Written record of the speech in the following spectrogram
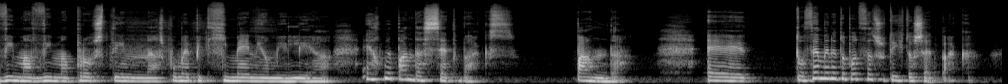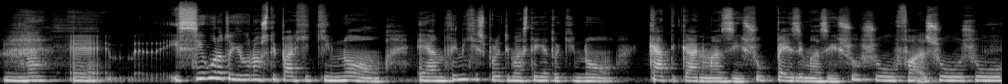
βήμα, βήμα προς την ας πούμε επιτυχημένη ομιλία. Έχουμε πάντα setbacks. Πάντα. Ε, το θέμα είναι το πότε θα σου τύχει το setback. Ναι. Ε, σίγουρα το γεγονός ότι υπάρχει κοινό, εάν δεν είχες προετοιμαστεί για το κοινό, κάτι κάνει μαζί σου, παίζει μαζί σου, σου, φα- σου, σου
